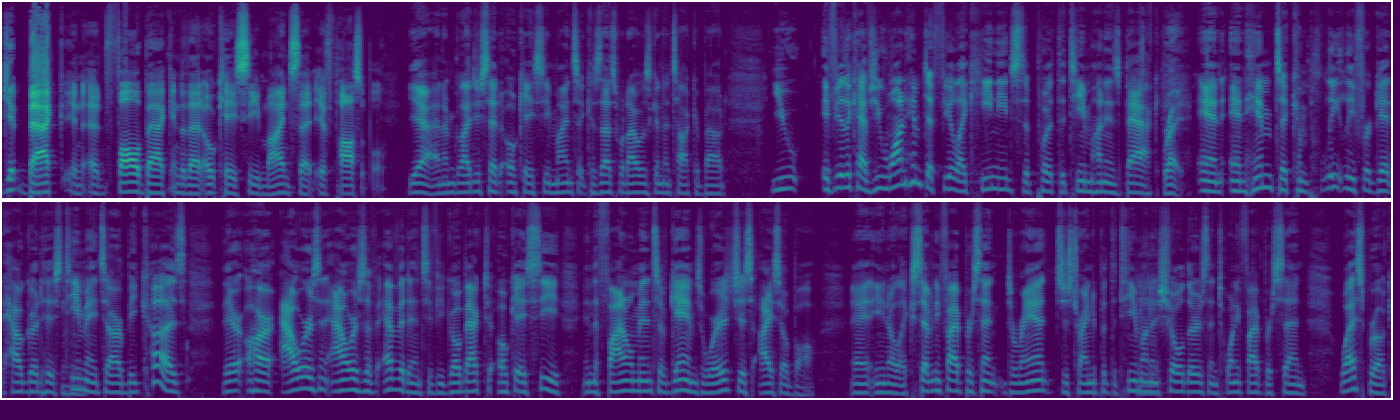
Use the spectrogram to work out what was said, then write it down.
get back and, and fall back into that OKC mindset if possible. Yeah, and I'm glad you said OKC mindset because that's what I was going to talk about. You if you're the Cavs, you want him to feel like he needs to put the team on his back, Right. And and him to completely forget how good his mm-hmm. teammates are because there are hours and hours of evidence. If you go back to OKC in the final minutes of games where it's just iso ball, and you know like 75% Durant just trying to put the team on mm-hmm. his shoulders, and 25% Westbrook.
